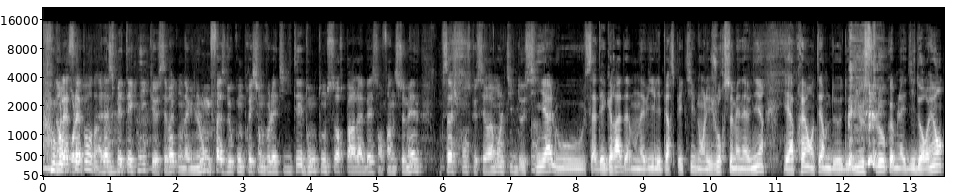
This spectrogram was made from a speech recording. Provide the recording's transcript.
vous répondre. À l'aspect technique, c'est vrai qu'on a une longue phase de compression de volatilité dont on sort par la baisse en fin de semaine. Donc ça, je pense que c'est vraiment le type de signal où ça dégrade, à mon avis, les perspectives dans les jours, semaines à venir. Et après, en termes de, news flow, comme l'a dit Dorian,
